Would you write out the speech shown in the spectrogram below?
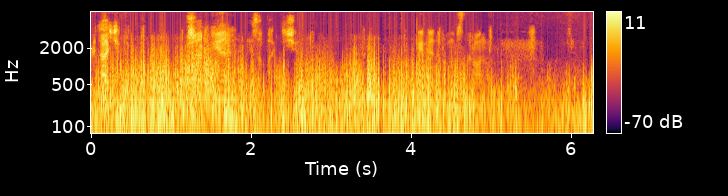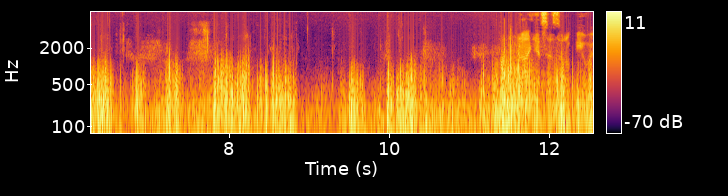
Witajcie po przerwie i zobaczcie. Jedę drugą stroną. Branie se zrobiły.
